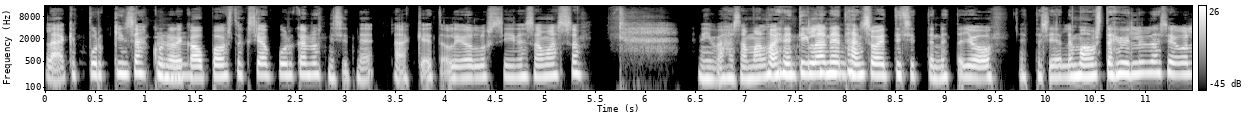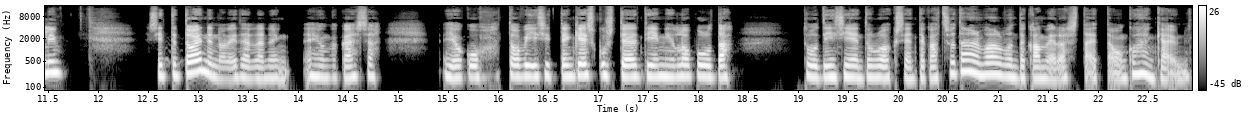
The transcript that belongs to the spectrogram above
lääkepurkkinsa, kun mm. oli kauppaostoksia purkanut, niin sitten ne lääkkeet oli ollut siinä samassa. Niin vähän samanlainen tilanne, että hän soitti sitten, että joo, että siellä maustehyllyllä se oli. Sitten toinen oli tällainen, jonka kanssa joku tovi sitten keskusteltiin, niin lopulta tultiin siihen tulokseen, että katsotaan valvontakamerasta, että onko hän käynyt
